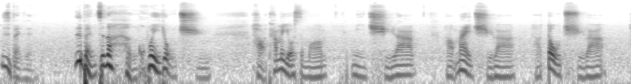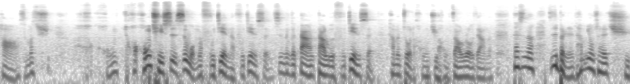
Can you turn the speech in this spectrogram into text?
日本人，日本人真的很会用曲。好，他们有什么？米曲啦，好麦曲啦，好豆曲啦，好什么曲？红红红曲是是我们福建的福建省是那个大大陆的福建省他们做的红曲红糟肉这样的。但是呢，日本人他们用出来的曲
